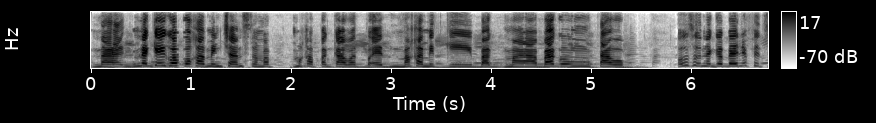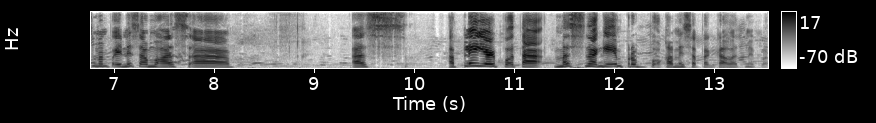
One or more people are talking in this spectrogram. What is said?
na nagkaigo po kaming chance na ma- makapagkawat po and makamit ki bag, mga bagong tao. Also, naga-benefits man po ini sa mo as ah, as a player po ta mas nag improve po kami sa pagkawat ni po.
